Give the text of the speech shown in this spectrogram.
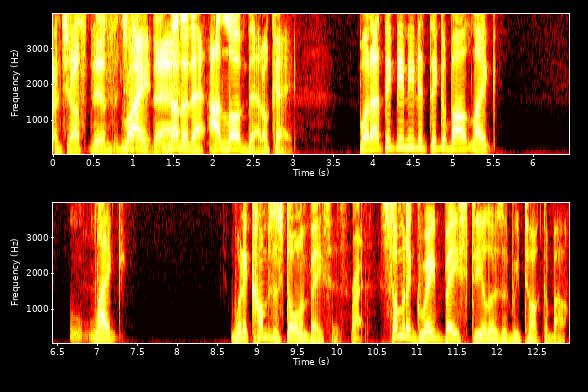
adjust this, adjust right. that. None of that. I love that. Okay, but I think they need to think about like like when it comes to stolen bases. Right. Some of the great base stealers that we talked about,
